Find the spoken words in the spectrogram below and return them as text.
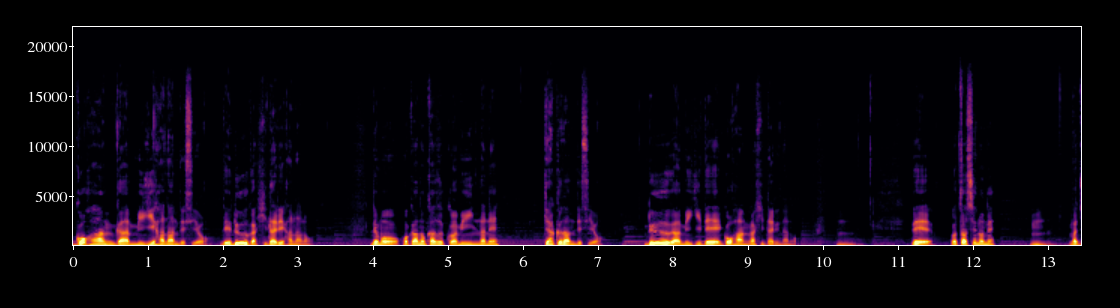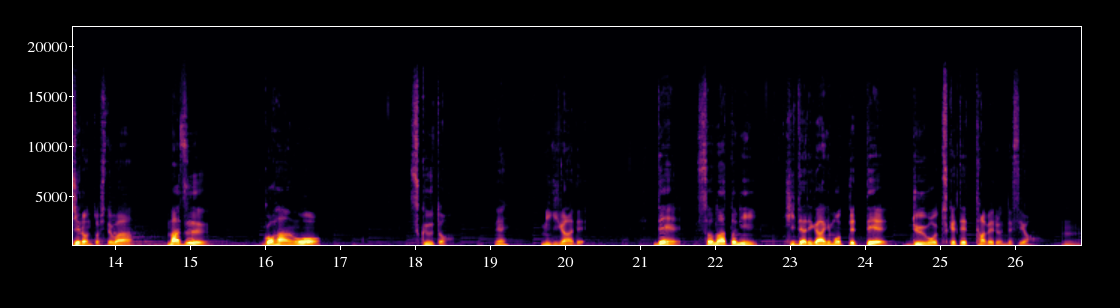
ご飯が右派なんですよ。でルーが左派なの。でも他の家族はみんなね逆なんですよ。ルーが右でご飯が左なの、うん、で私のね、うんまあ、持論としてはまずご飯をすくうと。ね右側で。でその後に左側に持ってってルーをつけて食べるんですよ、うん、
